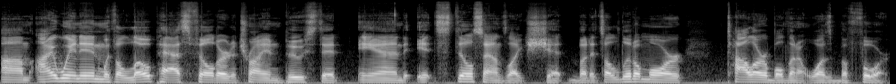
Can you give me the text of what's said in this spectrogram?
Um, I went in with a low pass filter to try and boost it, and it still sounds like shit, but it's a little more tolerable than it was before.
